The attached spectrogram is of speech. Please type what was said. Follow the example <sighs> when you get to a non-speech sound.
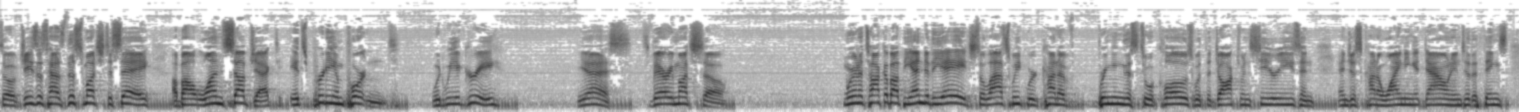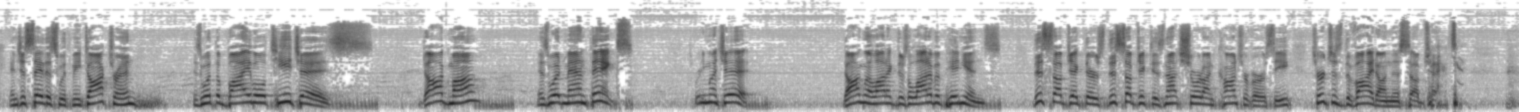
So if Jesus has this much to say about one subject, it's pretty important. Would we agree? Yes, it's very much so. We're going to talk about the end of the age. So last week we're kind of bringing this to a close with the doctrine series and, and just kind of winding it down into the things. And just say this with me doctrine is what the Bible teaches, dogma is what man thinks. That's pretty much it. Dogma, a lot of, there's a lot of opinions. This subject, there's, this subject is not short on controversy. Churches divide on this subject.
